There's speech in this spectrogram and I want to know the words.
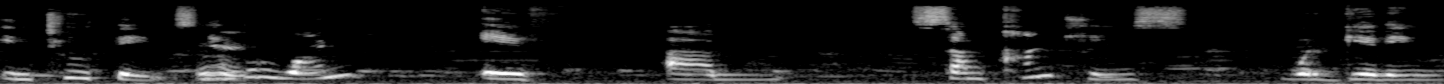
in two things. Mm-hmm. Number one, if um, some countries were giving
